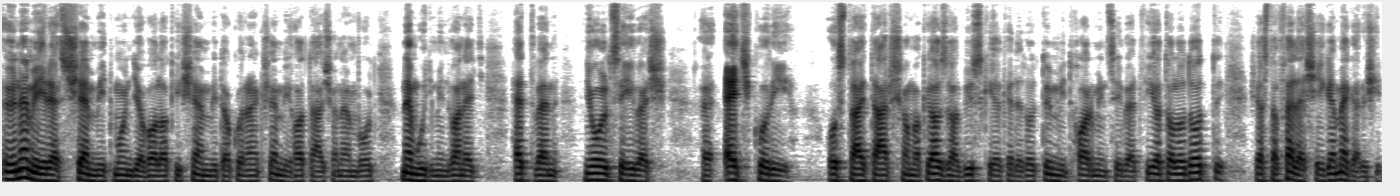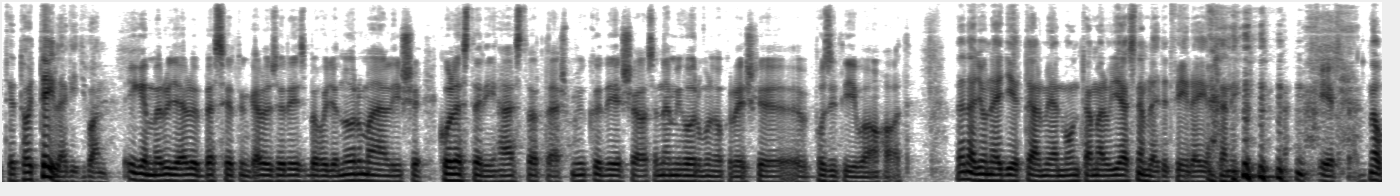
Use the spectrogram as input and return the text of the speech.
ő nem érez semmit, mondja valaki, semmit, akkor ennek semmi hatása nem volt. Nem úgy, mint van egy 78 éves egykori osztálytársam, aki azzal büszkélkedett, hogy több mint 30 évet fiatalodott, és ezt a felesége megerősítette, hogy tényleg így van. Igen, mert ugye előbb beszéltünk előző részben, hogy a normális koleszterin háztartás működése az a nemi hormonokra is pozitívan hat. De nagyon egyértelműen mondtam el, ugye ezt nem lehetett félreérteni. Értem. No,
